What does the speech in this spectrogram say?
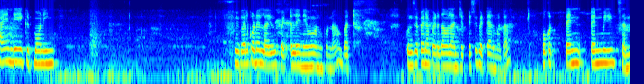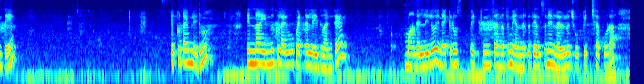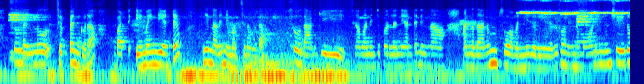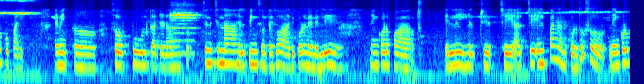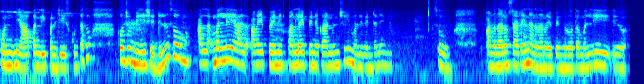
హాయ్ అండి గుడ్ మార్నింగ్ ఇవాళ కూడా లైవ్ పెట్టలేనేమో అనుకున్నా బట్ కొంచెంసేపైనా పెడదాంలే అని చెప్పేసి పెట్టాను అనమాట ఒక టెన్ టెన్ మినిట్స్ అంతే. ఎక్కువ టైం లేదు. నిన్న ఎందుకు లైవ్ పెట్టలేదు అంటే మా గల్లీలో వినాయకుడు పెట్టిన సంగతి మీ అందరికీ తెలుసు నేను లైవ్లో చూపించా కూడా. సో లైవ్లో చెప్పాను కూడా. బట్ ఏమైంది అంటే నిన్న అదే నిమజ్జనం కదా. సో దానికి సంబంధించి పనులన్నీ అంటే నిన్న అన్నదానం సో అవన్నీ జరిగాయి కదా. సో నిన్న మార్నింగ్ నుంచి ఏదో ఒక పని. ఐ మీన్ సో పూలు కట్టడం సో చిన్న చిన్న హెల్పింగ్స్ ఉంటాయి. సో అది కూడా నేను వెళ్ళి నేను కూడా వెళ్ళి హెల్ప్ చే చేయాలి చే హెల్ప్ అని అనకూడదు. సో నేను కూడా కొన్ని ఆ పనులు ఈ పనులు చేసుకుంటా. సో కొంచెం బిజీ షెడ్యూల్ సో అలా మళ్ళీ అవి అయిపోయినాయి పనులు అయిపోయిన కాడ నుంచి మళ్ళీ వెంటనే సో అన్నదానం స్టార్ట్ అయింది అన్నదానం అయిపోయిన తర్వాత మళ్ళీ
